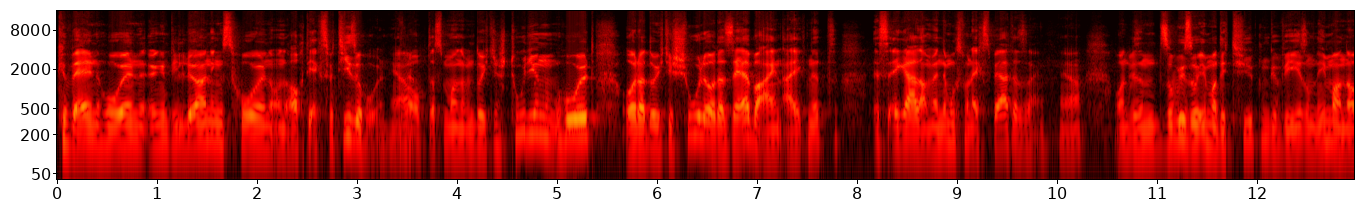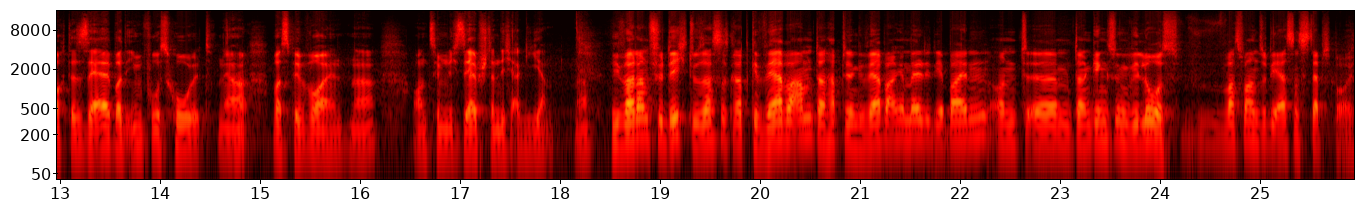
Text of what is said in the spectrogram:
Quellen holen, irgendwie Learnings holen und auch die Expertise holen. Ja? ja. Ob das man durch den Studium holt oder durch die Schule oder selber eineignet, ist egal. Am Ende muss man Experte sein. Ja? Und wir sind sowieso immer die Typen gewesen und immer noch, der selber die Infos holt, ja? ja. was wir wollen. Ne? Und ziemlich selbstständig agieren. Ne? Wie war dann für dich, du sagst es gerade Gewerbeamt, dann habt ihr ein Gewerbe angemeldet, ihr beiden, und ähm, dann ging es irgendwie los was waren so die ersten Steps bei euch?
